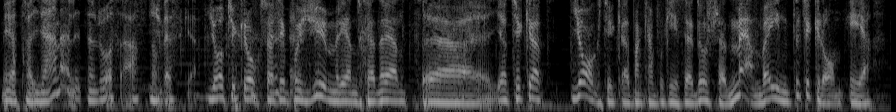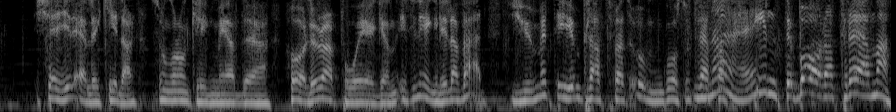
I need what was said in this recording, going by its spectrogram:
Men jag tar gärna en liten rosa aftonväska. Jag tycker också att det är på gym rent generellt. Eh, jag, tycker att, jag tycker att man kan få kissa i duschen. Men vad jag inte tycker om är tjejer eller killar som går omkring med eh, hörlurar på egen, i sin egen lilla värld. Gymmet är ju en plats för att umgås och träffas. Nej. Inte bara träna.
